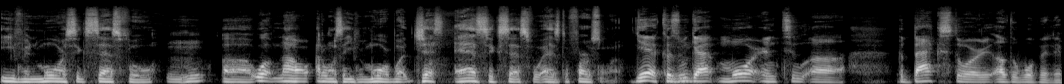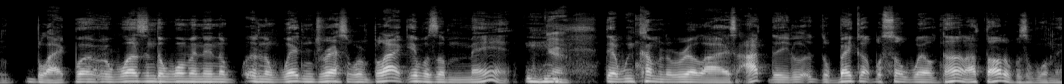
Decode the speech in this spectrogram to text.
even more successful. Uh, well, now I don't want to say even more, but just as successful as the first one. Yeah, because we got more into uh, the backstory of the woman in black, but it wasn't the woman in the in the wedding dress or in black. It was a man mm-hmm. Yeah, that we come to realize. I the, the makeup was so well done. I thought it was a woman.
